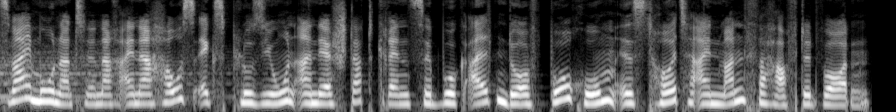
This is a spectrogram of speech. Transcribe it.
Zwei Monate nach einer Hausexplosion an der Stadtgrenze Burg Altendorf-Bochum ist heute ein Mann verhaftet worden.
